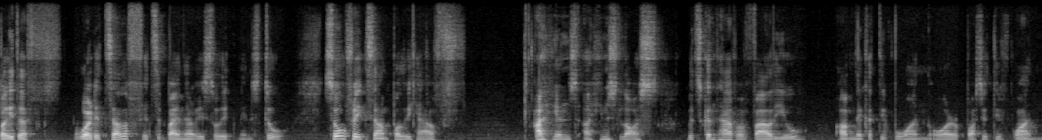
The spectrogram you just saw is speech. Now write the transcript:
By the word itself, it's a binary, so it means two. So for example, we have a hinge, a hinge loss, which can have a value of negative 1 or positive 1.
